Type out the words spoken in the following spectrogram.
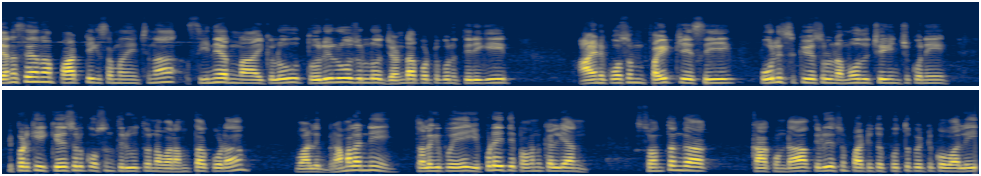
జనసేన పార్టీకి సంబంధించిన సీనియర్ నాయకులు తొలి రోజుల్లో జెండా పట్టుకుని తిరిగి ఆయన కోసం ఫైట్ చేసి పోలీసు కేసులు నమోదు చేయించుకొని ఇప్పటికీ కేసుల కోసం తిరుగుతున్న వారంతా కూడా వాళ్ళ భ్రమలన్నీ తొలగిపోయి ఎప్పుడైతే పవన్ కళ్యాణ్ సొంతంగా కాకుండా తెలుగుదేశం పార్టీతో పొత్తు పెట్టుకోవాలి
